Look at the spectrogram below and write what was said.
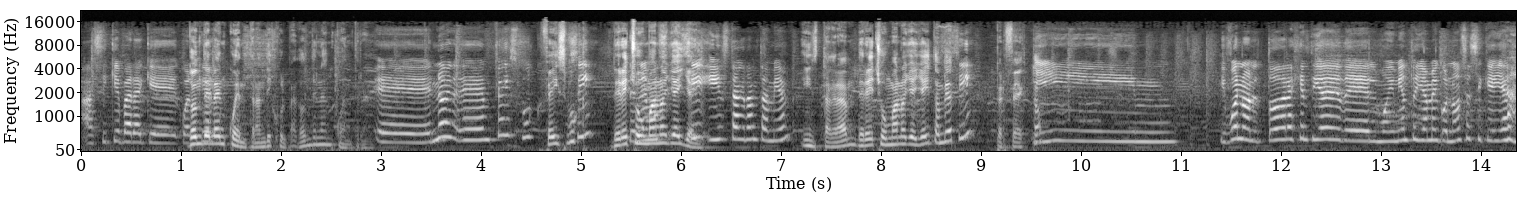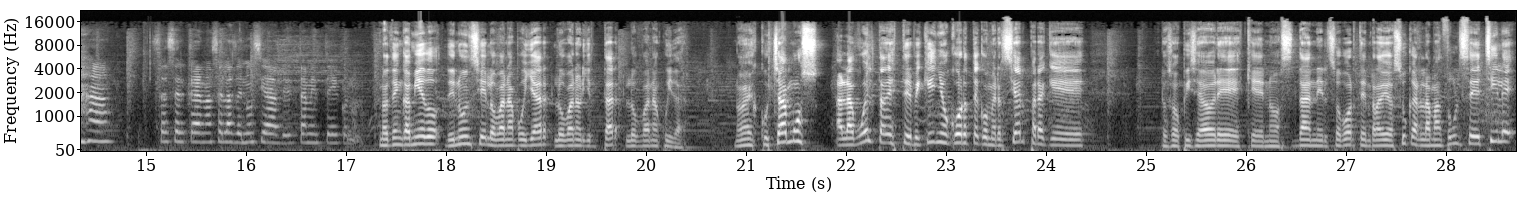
así que para que cualquier- ¿Dónde la encuentran? Disculpa, ¿dónde la encuentran? Eh, no en Facebook Facebook, sí, Derecho tenemos- Humano Yayay. sí Instagram también Instagram, Derecho Humano Yayay también. sí Perfecto. Y, y bueno, toda la gente ya de- del movimiento ya me conoce, así que ya se acercan a hacer las denuncias directamente con uno. No tenga miedo, denuncie, lo van a apoyar, lo van a orientar, los van a cuidar. Nos escuchamos a la vuelta de este pequeño corte comercial para que los auspiciadores que nos dan el soporte en Radio Azúcar, la más dulce de Chile,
